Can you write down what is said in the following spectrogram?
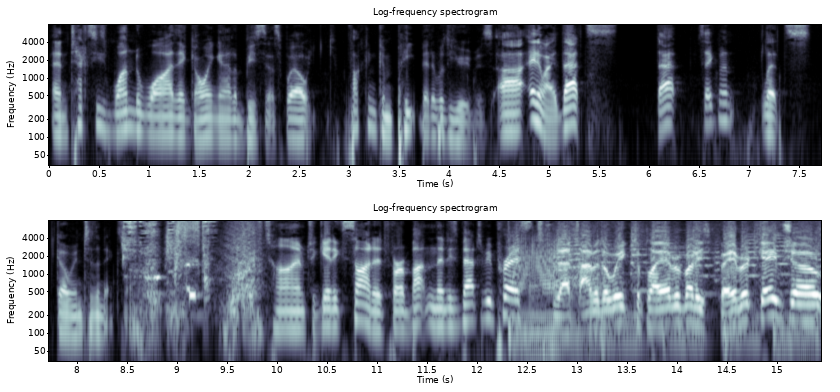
and taxis wonder why they're going out of business. Well, you fucking compete better with Ubers. Uh, anyway, that's that segment. Let's go into the next one. Time to get excited for a button that is about to be pressed. That time of the week to play everybody's favorite game show.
